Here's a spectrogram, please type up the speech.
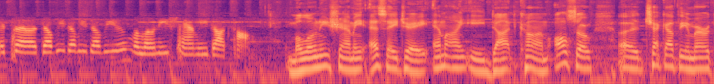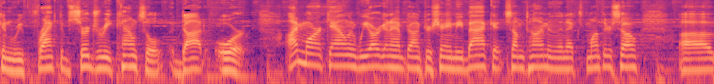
It's uh, www.maloneyshamie.com. Maloney Shamie, S H A M I E dot com. Also, uh, check out the American Refractive Surgery Council dot org. I'm Mark Alyn. We are going to have Dr. Shamie back at some time in the next month or so. Uh,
